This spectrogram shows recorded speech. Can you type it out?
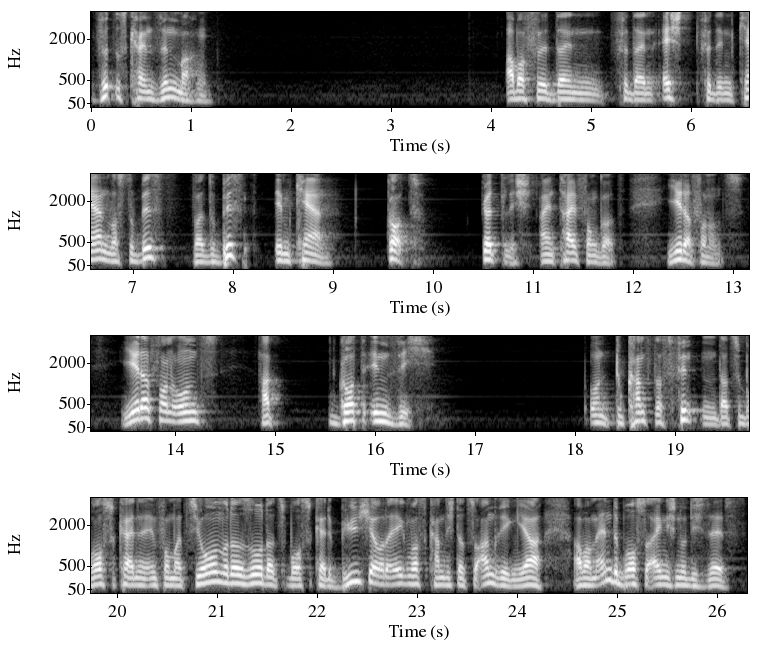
wird es keinen Sinn machen. Aber für dein, für dein echt, für den Kern, was du bist, weil du bist im Kern Gott, göttlich, ein Teil von Gott. Jeder von uns. Jeder von uns hat Gott in sich. Und du kannst das finden. Dazu brauchst du keine Informationen oder so, dazu brauchst du keine Bücher oder irgendwas, kann dich dazu anregen, ja. Aber am Ende brauchst du eigentlich nur dich selbst.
